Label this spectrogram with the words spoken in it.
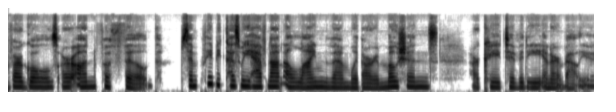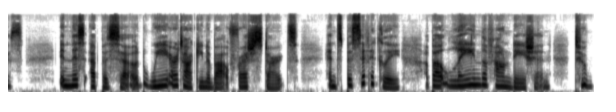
of our goals are unfulfilled simply because we have not aligned them with our emotions, our creativity, and our values. In this episode, we are talking about fresh starts and specifically about laying the foundation to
